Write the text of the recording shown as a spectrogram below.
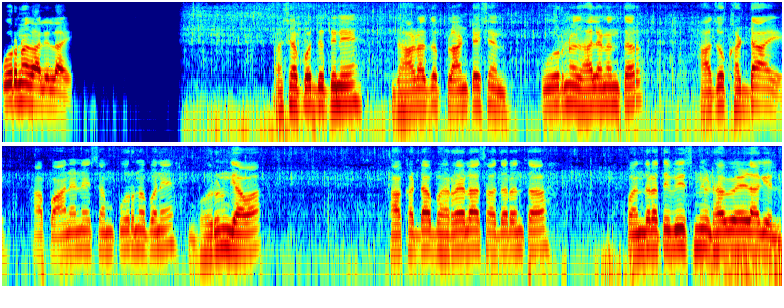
पूर्ण झालेलं आहे. अशा पद्धतीने झाडाचं प्लांटेशन पूर्ण झाल्यानंतर हा जो खड्डा आहे हा पाण्याने संपूर्णपणे भरून घ्यावा. हा खड्डा भरायला साधारणतः पंधरा ते वीस मिनिट हा वेळ लागेल.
